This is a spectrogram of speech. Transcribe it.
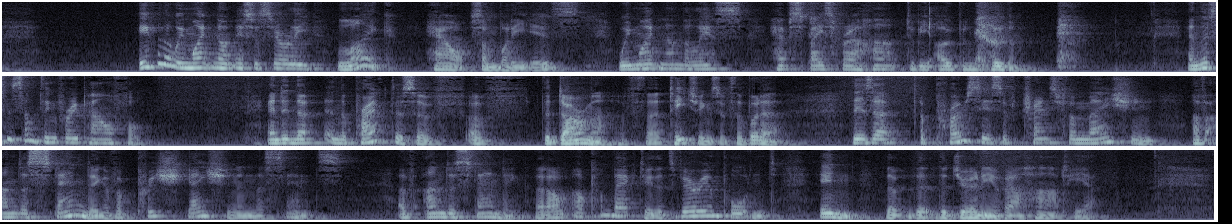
even though we might not necessarily like how somebody is, we might nonetheless have space for our heart to be open to them. And this is something very powerful. And in the in the practice of of the Dharma, of the teachings of the Buddha, there's a, a process of transformation, of understanding, of appreciation in the sense of understanding that I'll, I'll come back to that's very important in the, the, the journey of our heart here.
